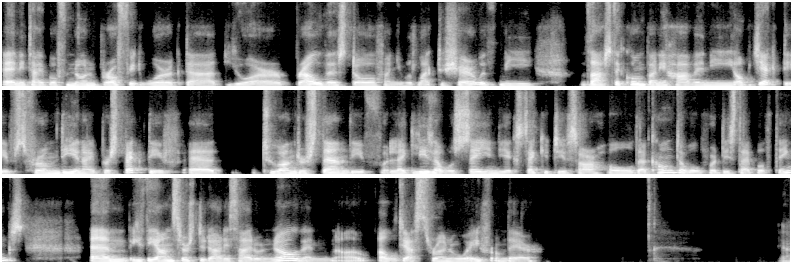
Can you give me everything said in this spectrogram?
any type of non-profit work that you are proudest of and you would like to share with me. Does the company have any objectives from D&I perspective uh, to understand if, like Lisa was saying, the executives are held accountable for these type of things? Um, if the answers to that is I don't know, then I'll, I'll just run away from there. Yeah.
